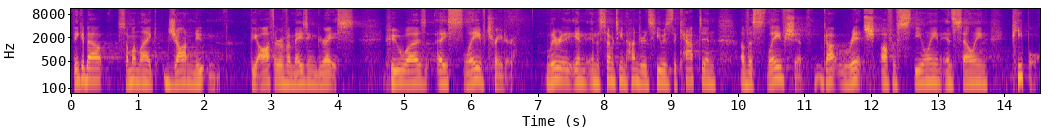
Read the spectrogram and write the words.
Think about someone like John Newton, the author of Amazing Grace, who was a slave trader. Literally, in, in the 1700s, he was the captain of a slave ship, got rich off of stealing and selling people.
